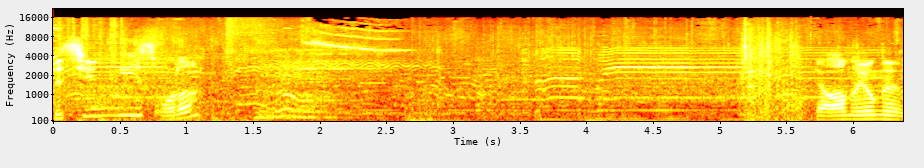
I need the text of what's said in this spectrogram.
Bisschen mies, oder? Der arme Junge.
